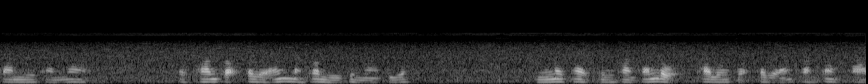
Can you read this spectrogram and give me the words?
ความมีความมากแต่ความเกาะแสวงมันก็มีขึ้นมาเสียมัน ไม่ใช่เป็นความสันโดษถ้าลงเกาะแสวงความต้องการ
